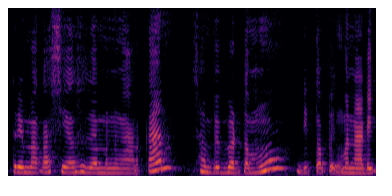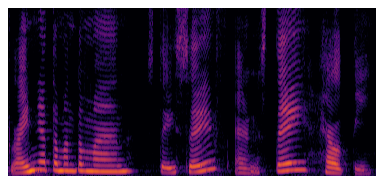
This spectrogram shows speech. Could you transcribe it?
Terima kasih yang sudah mendengarkan. Sampai bertemu di topik menarik lainnya, teman-teman. Stay safe and stay healthy.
